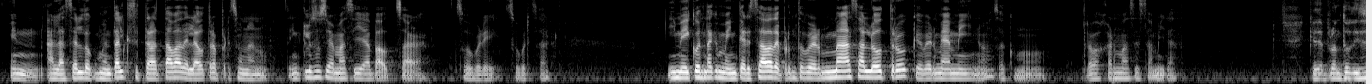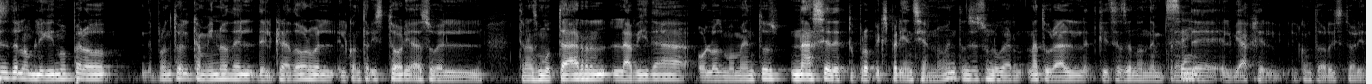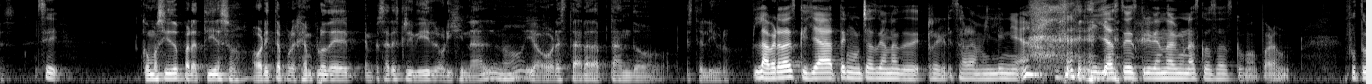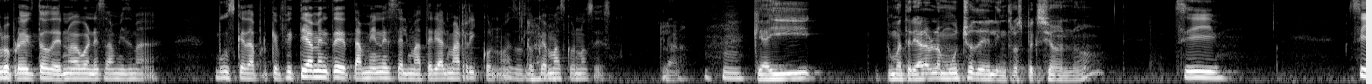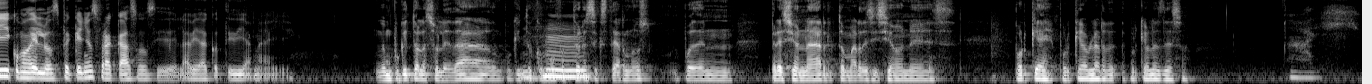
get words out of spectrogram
en, al hacer el documental, que se trataba de la otra persona, ¿no? Incluso se llama así About Sarah, sobre, sobre Sarah. Y me di cuenta que me interesaba de pronto ver más al otro que verme a mí, ¿no? O sea, como trabajar más esa mirada. Que de pronto dices del ombliguismo, pero de pronto el camino del, del creador o el, el, contar historias o el transmutar la vida o los momentos nace de tu propia experiencia, ¿no? Entonces es un lugar natural quizás en donde emprende sí. el viaje el, el, contador de historias. Sí. ¿Cómo ha sido para ti eso? Ahorita, por ejemplo, de empezar a escribir original, ¿no? Y ahora estar adaptando este libro. La verdad es que ya tengo muchas ganas de regresar a mi línea y ya estoy escribiendo algunas cosas como para un futuro proyecto de nuevo en esa misma búsqueda, porque efectivamente también es el material más rico, ¿no? Eso es claro. lo que más conoces. Claro. Uh -huh. Que ahí tu material habla mucho de la introspección, ¿no? Sí. Sí, como de los pequeños fracasos y de la vida cotidiana. Y... Un poquito la soledad, un poquito uh -huh. cómo factores externos pueden presionar, tomar decisiones. ¿Por qué? ¿Por qué, hablar de, ¿por qué hablas de eso? Ay,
